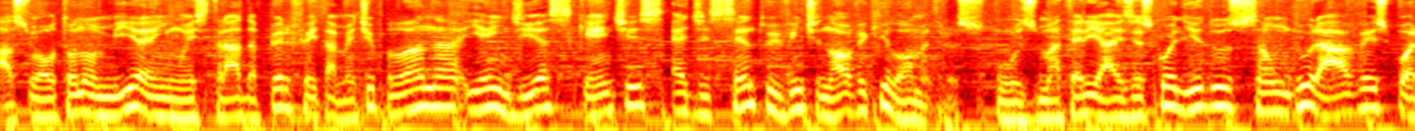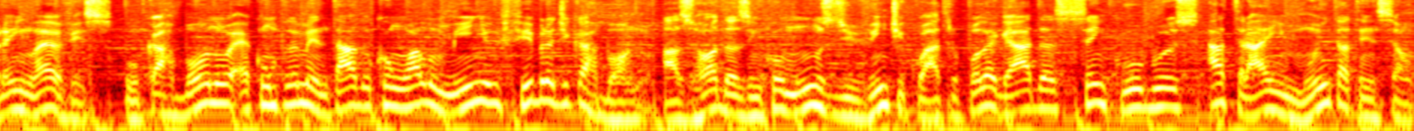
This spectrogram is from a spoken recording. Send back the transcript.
A sua autonomia em uma estrada perfeitamente plana e em dias quentes é de 129 km. Os materiais escolhidos são duráveis duráveis, porém leves. O carbono é complementado com alumínio e fibra de carbono. As rodas incomuns de 24 polegadas, sem cubos, atraem muita atenção.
